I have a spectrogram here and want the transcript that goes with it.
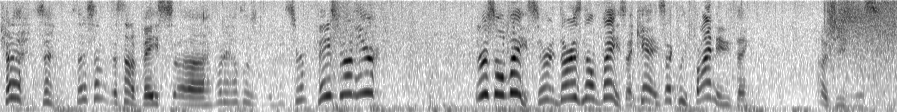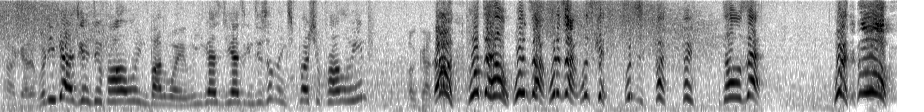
try to. Is that, is that some, that's not a vase. Uh. What the hell is? Is there a vase around here? There is no vase. There, there is no vase. I can't exactly find anything. Oh Jesus! Oh God! What are you guys gonna do for Halloween? By the way, you guys, you guys gonna do something special for Halloween? Oh God! Oh! What the hell? What is that? What is that? What's good? What's uh, hey, what the hell is that? What? Oh!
